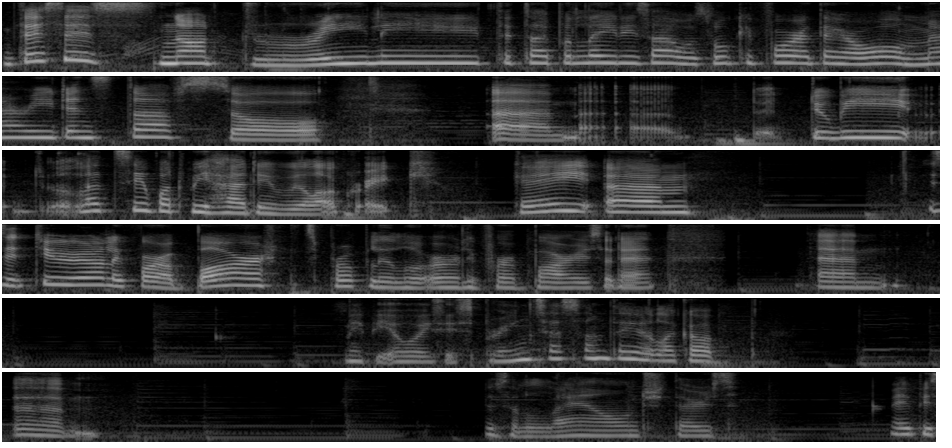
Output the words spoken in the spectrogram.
this is not really the type of ladies I was looking for. They are all married and stuff, so... Um, uh, do we... Let's see what we had in Willow Creek. Okay, um... Is it too early for a bar? It's probably a little early for a bar, isn't it? Um... Maybe Oasis Springs has something like a... Um... There's a lounge, there's... Maybe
